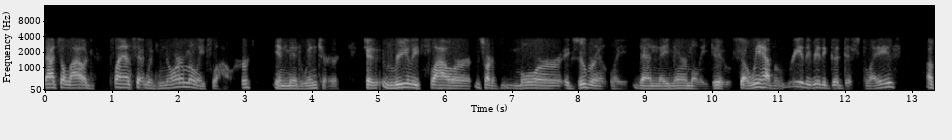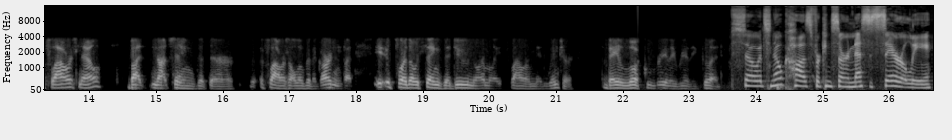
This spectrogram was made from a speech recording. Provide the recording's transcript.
that's allowed plants that would normally flower in midwinter to really flower sort of more exuberantly than they normally do. So we have really, really good displays of flowers now, but not saying that there are flowers all over the garden, but it, for those things that do normally flower midwinter, they look really, really good. So it's no cause for concern necessarily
